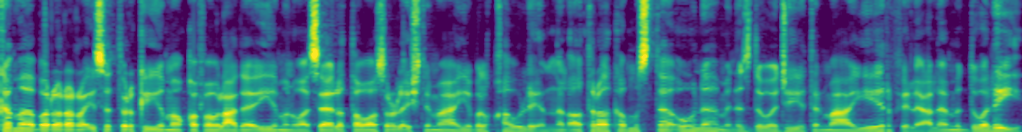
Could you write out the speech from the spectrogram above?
كما برر الرئيس التركي موقفه العدائي من وسائل التواصل الاجتماعي بالقول إن الأتراك مستاءون من ازدواجية المعايير في الإعلام الدولي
